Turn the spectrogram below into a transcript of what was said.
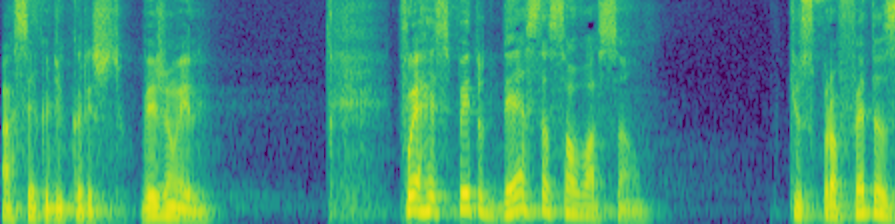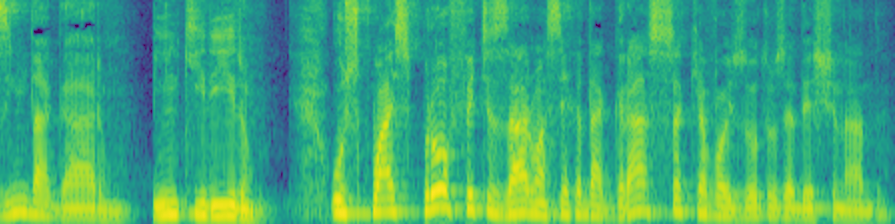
acerca de Cristo. Vejam ele. Foi a respeito desta salvação que os profetas indagaram e inquiriram, os quais profetizaram acerca da graça que a vós outros é destinada.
